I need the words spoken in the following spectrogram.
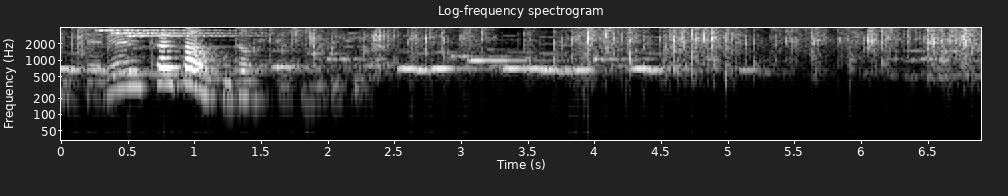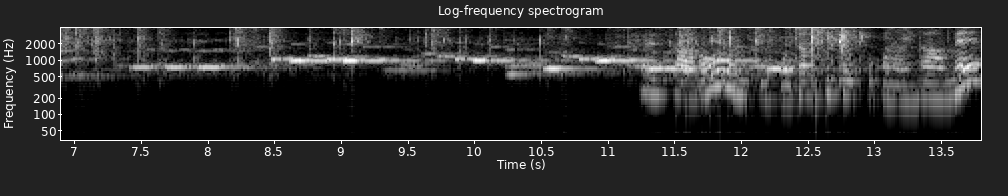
밑에를 철사로 고정시켜 주면 되세요. 철사로 이렇게 고정시켜주고 난 다음에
